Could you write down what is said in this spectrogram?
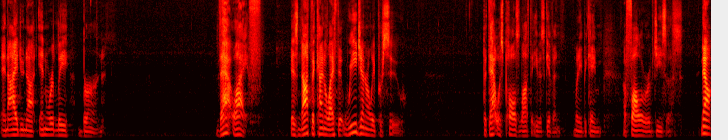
and I do not inwardly burn? That life is not the kind of life that we generally pursue. But that was Paul's lot that he was given when he became a follower of Jesus. Now,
